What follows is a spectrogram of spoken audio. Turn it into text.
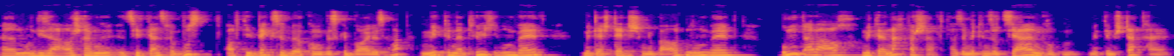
ähm, und diese Ausschreibung zieht ganz bewusst auf die Wechselwirkung des Gebäudes ab, mit der natürlichen Umwelt, mit der städtischen gebauten Umwelt und aber auch mit der Nachbarschaft, also mit den sozialen Gruppen, mit dem Stadtteil.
